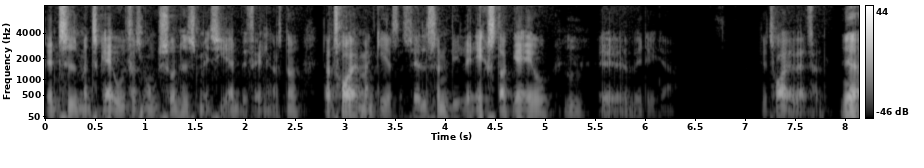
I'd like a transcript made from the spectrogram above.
den tid, man skal ud for sådan nogle sundhedsmæssige anbefalinger og sådan noget, der tror jeg, man giver sig selv sådan en lille ekstra gave mm. øh, ved det her. Det tror jeg i hvert fald. Ja.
